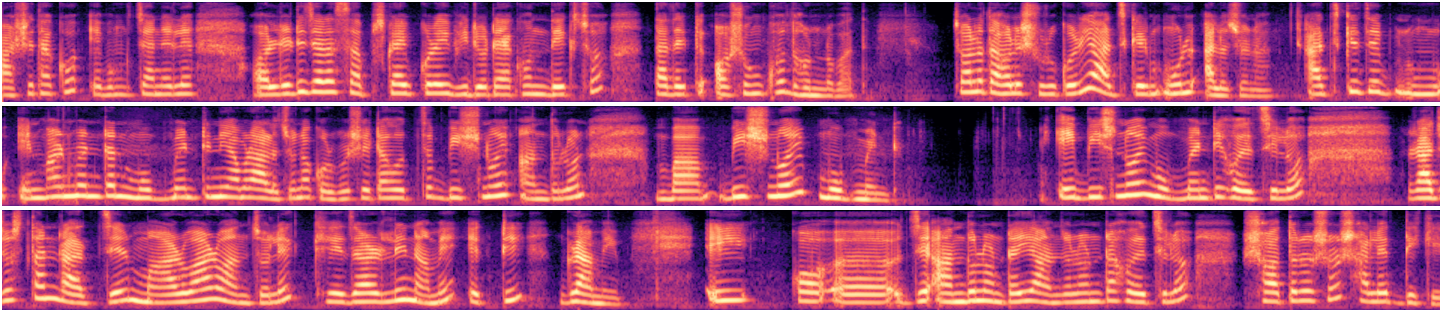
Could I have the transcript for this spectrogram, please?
পাশে থাকো এবং চ্যানেলে অলরেডি যারা সাবস্ক্রাইব করে এই ভিডিওটা এখন দেখছ তাদেরকে অসংখ্য ধন্যবাদ। চলো তাহলে শুরু করি আজকের মূল আলোচনা। আজকে যে এনভায়রনমেন্টাল মুভমেন্ট নিয়ে আমরা আলোচনা করব সেটা হচ্ছে বিষ্ণুই আন্দোলন বা বিষ্ণয় মুভমেন্ট এই বিষ্ণয় মুভমেন্টটি হয়েছিল রাজস্থান রাজ্যের মারওয়ার অঞ্চলে খেজারলি নামে একটি গ্রামে। এই যে আন্দোলনটা, এই আন্দোলনটা হয়েছিল সতেরোশো সালের দিকে।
